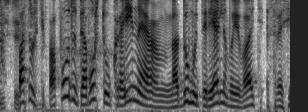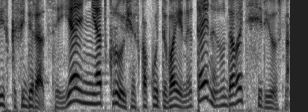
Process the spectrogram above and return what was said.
естественно. Послушайте, по поводу того, что Украина надумает реально воевать с Российской Федерацией. Я не открою сейчас какой-то военной тайны, но давайте серьезно.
